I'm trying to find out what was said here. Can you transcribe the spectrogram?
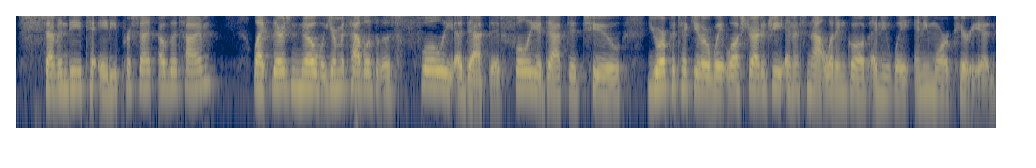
70 to 80% of the time. Like there's no your metabolism is fully adapted, fully adapted to your particular weight loss strategy and it's not letting go of any weight anymore period.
